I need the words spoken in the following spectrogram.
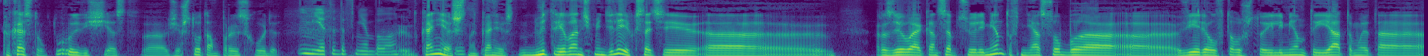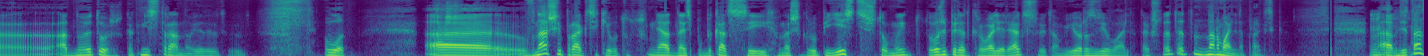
какая структура веществ, а, вообще, что там происходит. Методов не было. Э, конечно, конечно. Дмитрий Иванович Менделеев, кстати, а, развивая концепцию элементов, не особо а, верил в то, что элементы и атомы это одно и то же, как ни странно. Вот. в нашей практике, вот у меня одна из публикаций в нашей группе есть, что мы тоже переоткрывали реакцию и там ее развивали. Так что это, это нормальная практика. А в XIX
